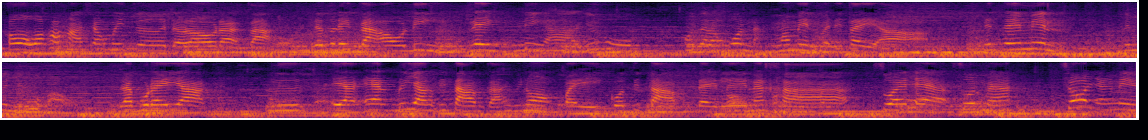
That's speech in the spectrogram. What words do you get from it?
เขาบอกว่าเขาหาช่องไม่เจอเดี๋ยวเราน่ะจะเดี๋ยวตัวเล็กจะเอาลิงก์ลิงก์ลิงก์อ่ายูทูบของแต่ละคนอะมาเมนไว้ในใจอ่าในในเมนในเมนยูทูบเอาและผู้ใดอยาก หรืออยากแอดหรืออยากติดตามกันให้พี่น้องไปกดติดตามได้เลยนะคะ สวยแท้สุดไหมโชว์อย่างนี้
